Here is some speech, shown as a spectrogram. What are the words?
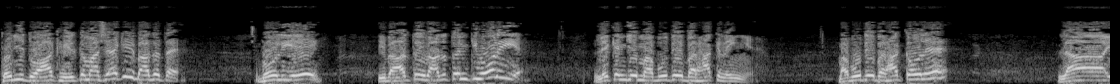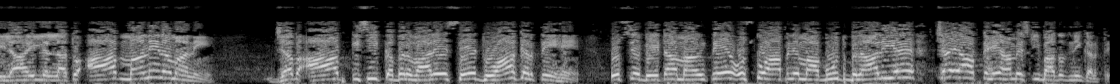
تو یہ دعا کھیل تماشا ہے کہ عبادت ہے؟ بولیے۔ عبادت تو عبادت تو ان کی ہو رہی ہے، لیکن یہ معبود برحق نہیں ہے۔ معبود برحق کون ہے؟ لا الہ الا اللہ۔ تو آپ مانے نہ مانے، جب آپ کسی قبر والے سے دعا کرتے ہیں، اس سے بیٹا مانگتے ہیں، اس کو آپ نے معبود بنا لیا ہے، چاہے آپ کہیں ہم اس کی عبادت نہیں کرتے۔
